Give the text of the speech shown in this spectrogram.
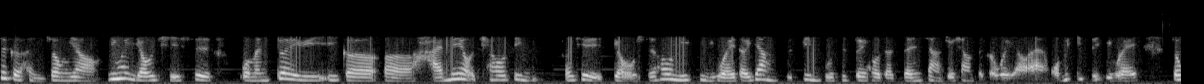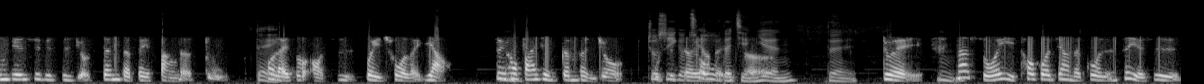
这个很重要，因为尤其是我们对于一个呃还没有敲定，而且有时候你以为的样子，并不是最后的真相。就像这个胃药案，我们一直以为中间是不是有真的被放了毒，对，后来说哦是喂错了药，最后发现根本就就是，就是一个错误的检验，对。对，那所以透过这样的过程，这也是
